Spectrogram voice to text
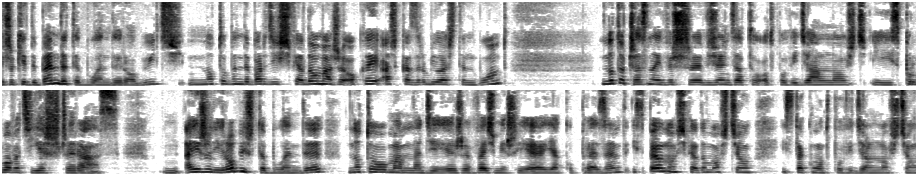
że kiedy będę te błędy robić, no to będę bardziej świadoma, że okej, okay, Aśka, zrobiłaś ten błąd, no to czas najwyższy wziąć za to odpowiedzialność i spróbować jeszcze raz. A jeżeli robisz te błędy, no to mam nadzieję, że weźmiesz je jako prezent i z pełną świadomością i z taką odpowiedzialnością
